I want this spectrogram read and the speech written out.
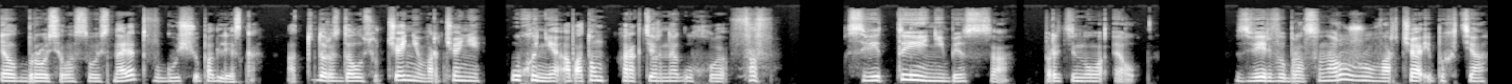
Эл бросила свой снаряд в гущу подлеска. Оттуда раздалось урчание, ворчание, уханье, а потом характерное глухое «фф». «Святые небеса!» – протянула Эл. Зверь выбрался наружу, ворча и пыхтя.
